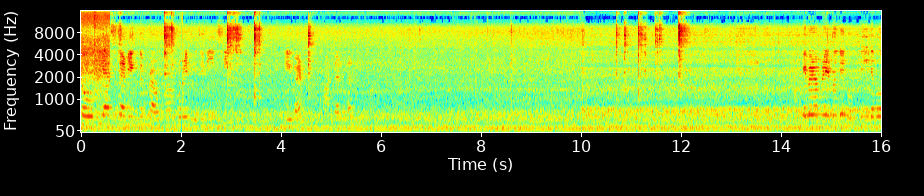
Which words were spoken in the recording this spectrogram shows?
তো পেঁয়াজটা আমি একদম ব্রাউন ব্রাউন করে ভেজে নিয়েছি। এইবার মাটনটা দিয়ে দেবো। এবার আমরা এর মধ্যে নুন দিয়ে দেবো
